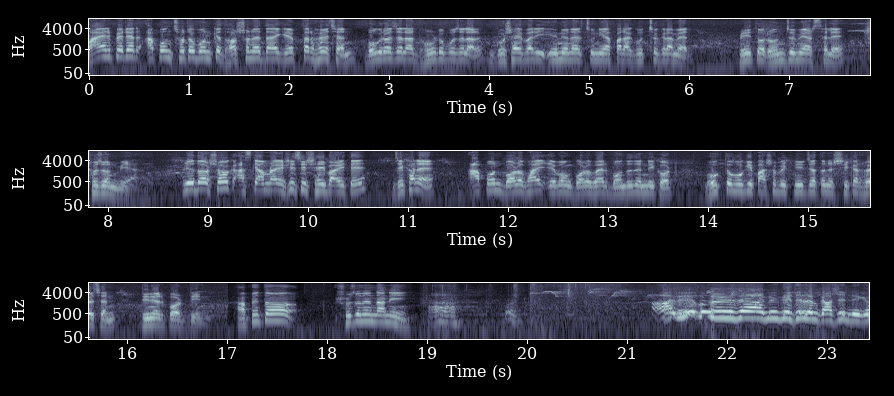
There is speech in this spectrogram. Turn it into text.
মায়ের পেটের আপন ছোট বোনকে ধর্ষণের দায়ে গ্রেপ্তার হয়েছেন বগুড়া জেলার ধুমুট উপজেলার গোসাইবাড়ি ইউনিয়নের চুনিয়াপাড়া গুচ্ছ গ্রামের মৃত রঞ্জু মিয়ার ছেলে সুজন মিয়া। প্রিয় দর্শক, আজকে আমরা এসেছি সেই বাড়িতে, যেখানে আপন বড় ভাই এবং বড় ভাইয়ের বন্ধুদের নিকট ভুক্তভোগী পাশবিক নির্যাতনের শিকার হয়েছেন দিনের পর দিন। আপনি তো সুজনের নানি। আমি আমি গেছিলাম ঘাসের দিকে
